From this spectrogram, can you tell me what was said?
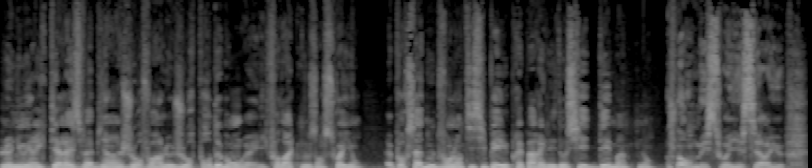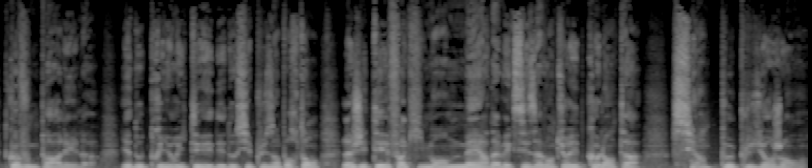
le numérique terrestre va bien un jour voir le jour pour de bon, il faudra que nous en soyons. Pour ça, nous devons l'anticiper et préparer les dossiers dès maintenant. Non, mais soyez sérieux. De quoi vous me parlez, là? Il y a d'autres priorités et des dossiers plus importants. Là, j'ai TF1 qui m'emmerde avec ses aventuriers de Colanta. C'est un peu plus urgent.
